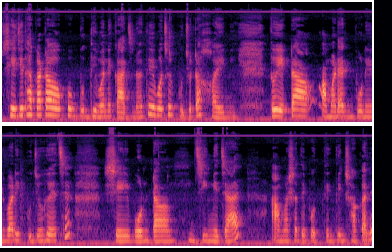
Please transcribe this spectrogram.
সেজে থাকাটাও খুব বুদ্ধিমানের কাজ নয়। তো এবছর পুজোটা হয়নি। তো এটা আমার এক বোনের বাড়ি পুজো হয়েছে। সেই বোনটা জিমে যায়। আমার সাথে প্রত্যেক দিন সকালে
